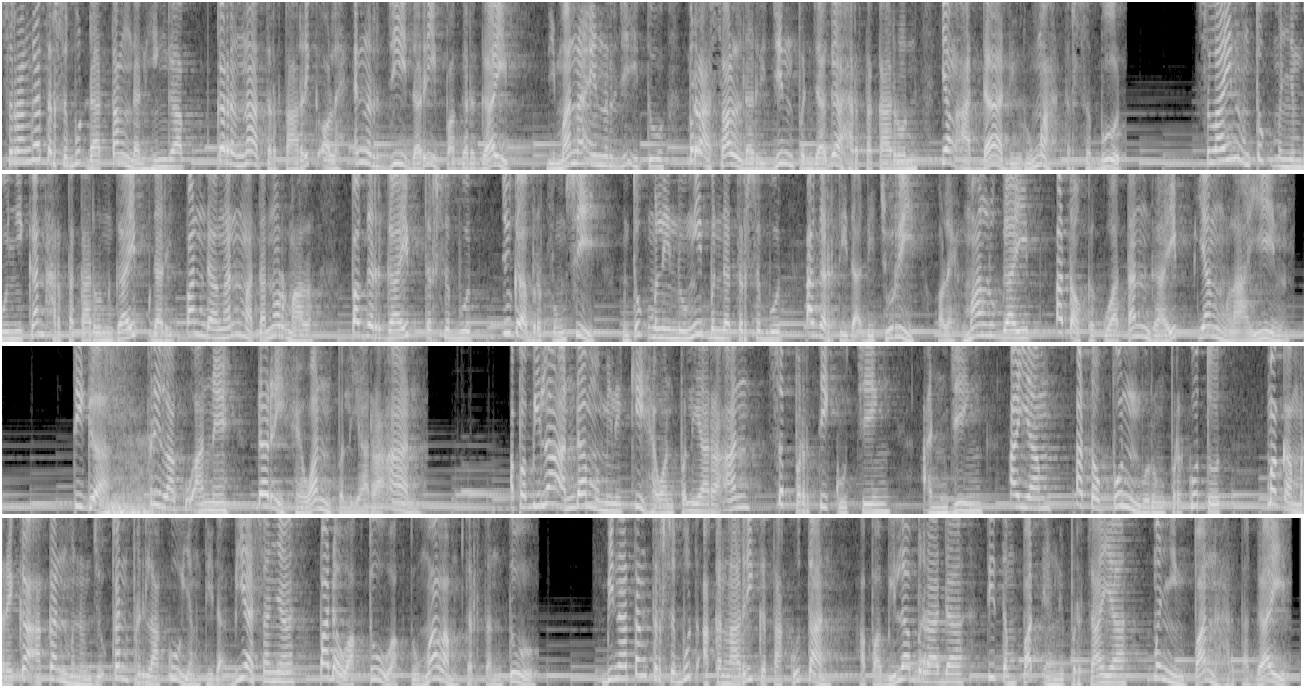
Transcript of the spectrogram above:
Serangga tersebut datang dan hinggap karena tertarik oleh energi dari pagar gaib, di mana energi itu berasal dari jin penjaga harta karun yang ada di rumah tersebut. Selain untuk menyembunyikan harta karun gaib dari pandangan mata normal, pagar gaib tersebut juga berfungsi untuk melindungi benda tersebut agar tidak dicuri oleh makhluk gaib atau kekuatan gaib yang lain. 3. Perilaku aneh dari hewan peliharaan. Apabila Anda memiliki hewan peliharaan seperti kucing, anjing, ayam, ataupun burung perkutut, maka mereka akan menunjukkan perilaku yang tidak biasanya pada waktu-waktu malam tertentu. Binatang tersebut akan lari ketakutan apabila berada di tempat yang dipercaya menyimpan harta gaib.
